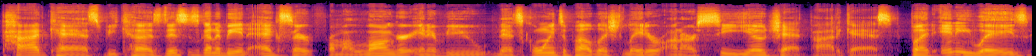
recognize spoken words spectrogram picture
podcast because this is going to be an excerpt from a longer interview that's going to publish later on our CEO Chat podcast. But, anyways,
